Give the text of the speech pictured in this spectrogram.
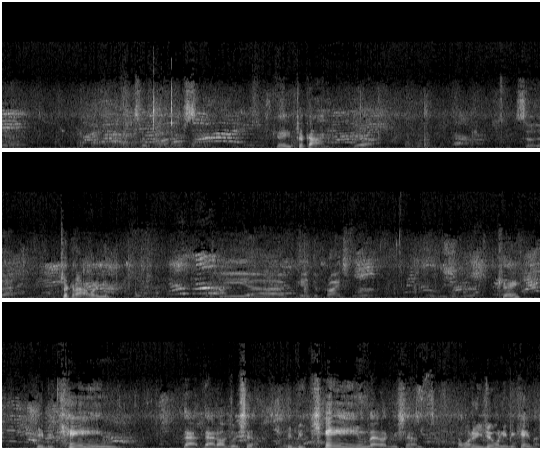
and took on our sin. Okay, took on. Yeah. So that Took it on. What do you mean? he uh, paid the price for what we deserve. Okay. He became that, that ugly sin. He became that ugly sin. And what did he do when he became it?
